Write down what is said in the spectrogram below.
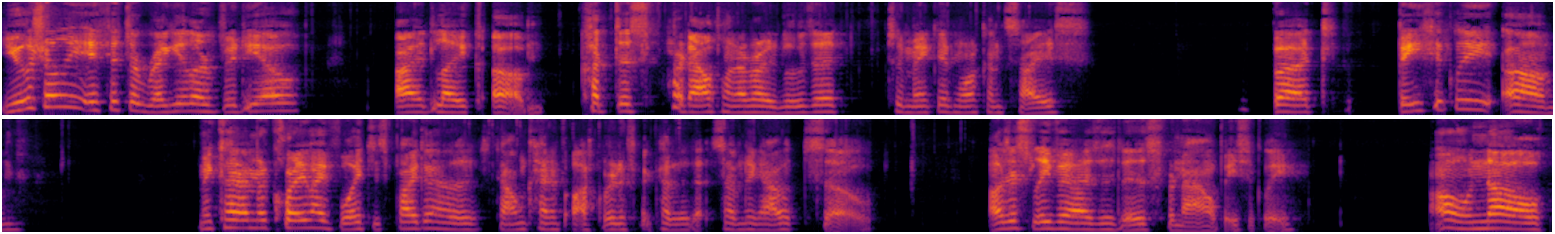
Usually, if it's a regular video, I'd like um cut this part out whenever I lose it to make it more concise. But basically, um, because I'm recording my voice, it's probably gonna sound kind of awkward if I cut it, something out. So I'll just leave it as it is for now, basically. Oh no!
